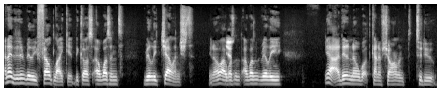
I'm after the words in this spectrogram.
and I didn't really felt like it because I wasn't really challenged. You know, I yeah. wasn't. I wasn't really. Yeah, I didn't know what kind of genre to do.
